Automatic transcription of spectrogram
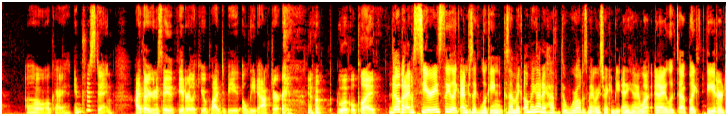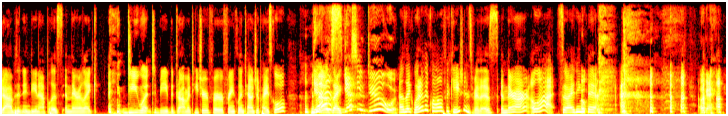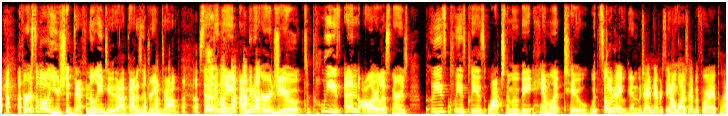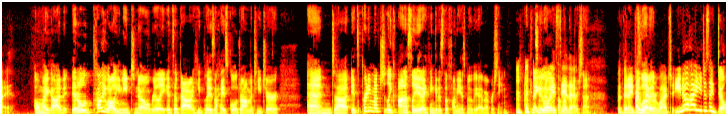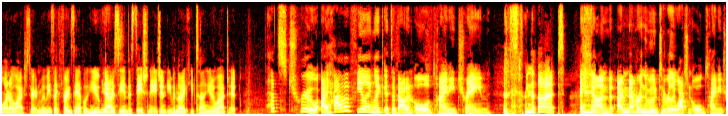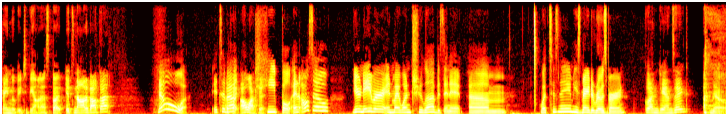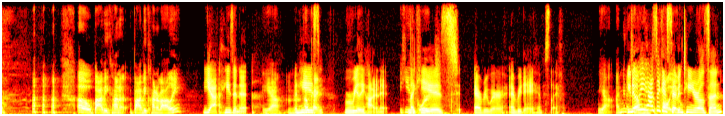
Oh, okay, interesting. I thought you were going to say the theater, like you applied to be a lead actor in a local play. No, but I'm seriously like I'm just like looking because I'm like, oh my god, I have the world is my oyster. I can be anything I want. And I looked up like theater jobs in Indianapolis, and they were like, do you want to be the drama teacher for Franklin Township High School? Yes, like, yes, you do. I was like, what are the qualifications for this? And there aren't a lot. So I think Oh. that Okay. First of all, you should definitely do that. That is a dream job. Secondly, I'm going to urge you to please, and all our listeners, please, please, please watch the movie Hamlet 2 with Steve oh, right. Coogan. Which I've never seen. If I'll watch have- that before I apply. Oh my God. It'll tell you all you need to know, really. It's about, he plays a high school drama teacher. And uh, it's pretty much like, honestly, I think it is the funniest movie I've ever seen. I can say you that always with say that. 100%. But then I just love never it. watch it. You know how you just like don't want to watch certain movies? Like for example, you've never seen The Station Agent, even though I keep telling you to watch it. That's true. I have a feeling like it's about an old timey train. It's not. And I'm never in the mood to really watch an old timey train movie, to be honest. But it's not about that. No. It's about I'll watch it. people. And also your neighbor and my one true love is in it. Um what's his name? He's married to Rose Byrne. Glenn Danzig. No. Oh, Bobby Con- Bobby Carnivale. yeah, he's in it. Yeah, mhm. And he's okay. really hot in it. He's like gorge. he is everywhere, every day of his life. Yeah, I'm gonna. You know he has like a 17 year old son?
